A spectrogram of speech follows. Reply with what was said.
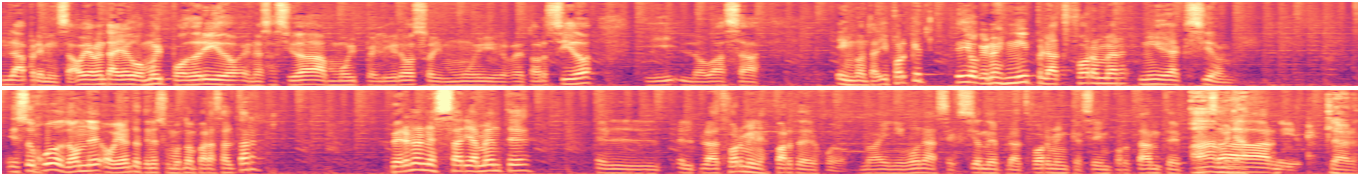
la premisa. Obviamente hay algo muy podrido en esa ciudad, muy peligroso y muy retorcido, y lo vas a encontrar. ¿Y por qué te digo que no es ni platformer ni de acción? Es un juego donde obviamente tenés un botón para saltar, pero no necesariamente el, el platforming es parte del juego. No hay ninguna sección de platforming que sea importante Ah, pasar, ni Claro.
